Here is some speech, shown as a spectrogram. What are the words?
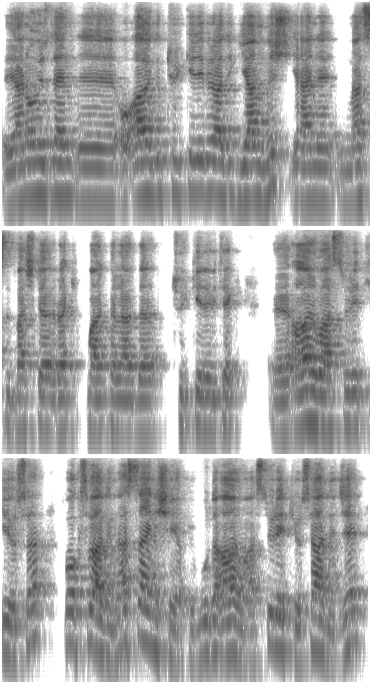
E, yani o yüzden e, o algı Türkiye'de birazcık yanlış. Yani nasıl başka rakip markalarda Türkiye'de bir tek e, ağır vasıta üretiyorsa Volkswagen aslında aynı şey yapıyor. Burada ağır vasıta üretiyor. Sadece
